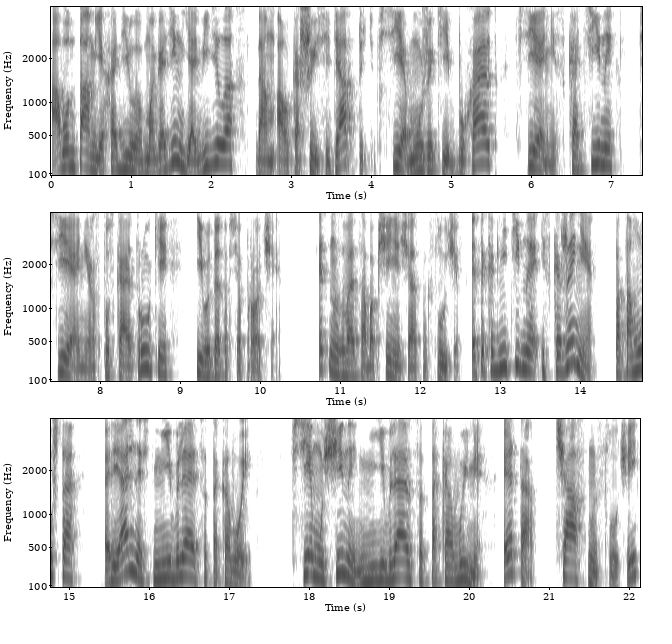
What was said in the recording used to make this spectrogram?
А вон там я ходила в магазин, я видела, там алкаши сидят. То есть все мужики бухают, все они скотины, все они распускают руки и вот это все прочее. Это называется обобщение частных случаев. Это когнитивное искажение, потому что реальность не является таковой. Все мужчины не являются таковыми. Это частный случай,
